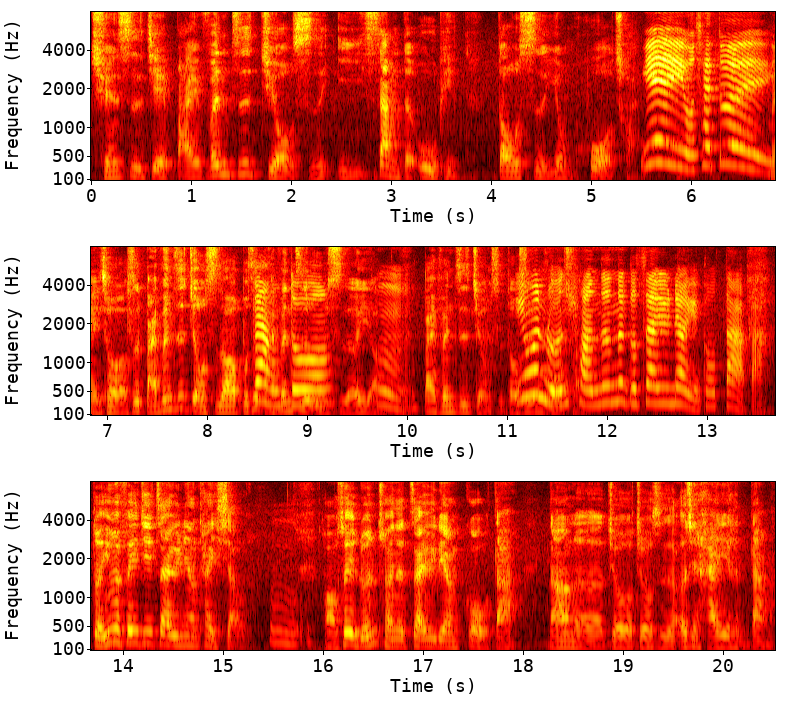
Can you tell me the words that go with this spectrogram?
全世界百分之九十以上的物品都是用货船。耶，我猜对。没错，是百分之九十哦，不是百分之五十而已哦。嗯，百分之九十都是。因为轮船的那个载运量也够大吧？对，因为飞机载运量太小了。嗯，好，所以轮船的载运量够大，然后呢，就就是，而且海也很大嘛，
